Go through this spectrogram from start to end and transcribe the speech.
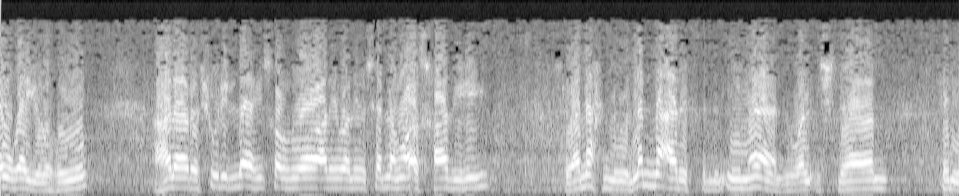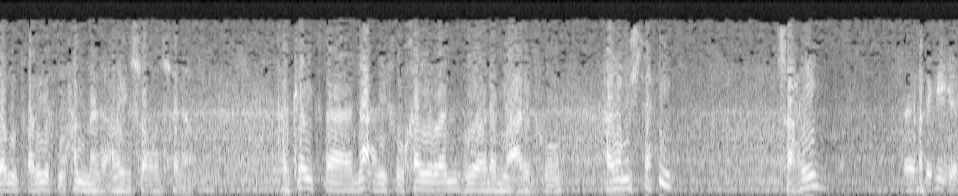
أو غيره على رسول الله صلى الله عليه وسلم وأصحابه. ونحن لم نعرف الإيمان والإسلام إلا من طريق محمد عليه الصلاة والسلام. فكيف نعرف خيرا هو لم يعرفه؟ هذا مستحيل. صحيح؟ دقيقة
